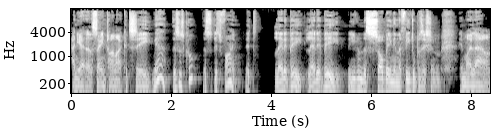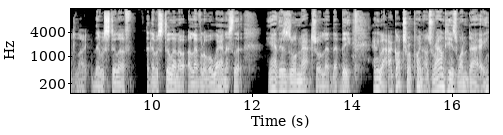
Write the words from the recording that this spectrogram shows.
and yet at the same time, I could see, yeah, this is cool. This it's fine. It's let it be, let it be. Even the sobbing in the fetal position in my lounge, like there was still a, there was still a, a, level of awareness that, yeah, this is all natural. Let that be. Anyway, I got to a point. I was round his one day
